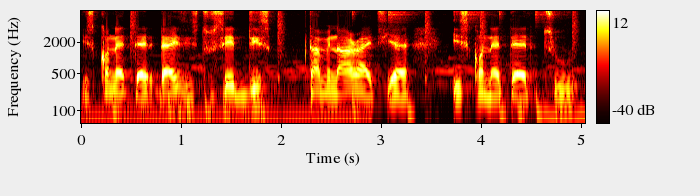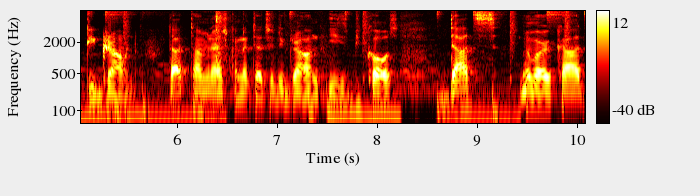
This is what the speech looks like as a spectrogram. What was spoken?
is connected. That is to say this terminal right here is connected to the ground. That terminal is connected to the ground is because that memory card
